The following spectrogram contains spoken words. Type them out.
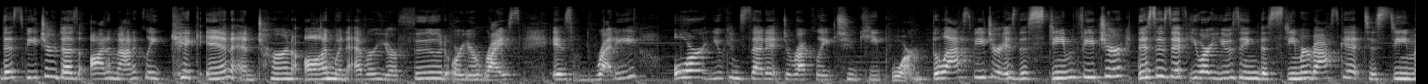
this feature does automatically kick in and turn on whenever your food or your rice is ready or you can set it directly to keep warm. The last feature is the steam feature. This is if you are using the steamer basket to steam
